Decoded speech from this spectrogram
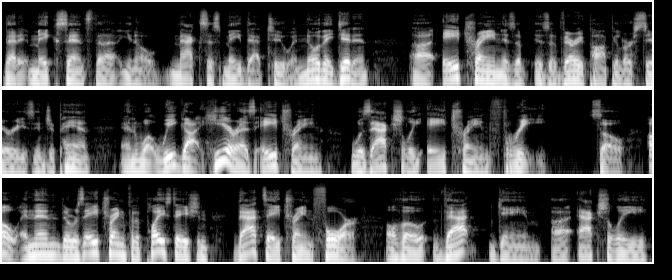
that it makes sense that you know Maxis made that too. And no, they didn't. Uh, a Train is a is a very popular series in Japan, and what we got here as A Train was actually A Train Three. So, oh, and then there was A Train for the PlayStation. That's A Train Four. Although that game uh, actually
